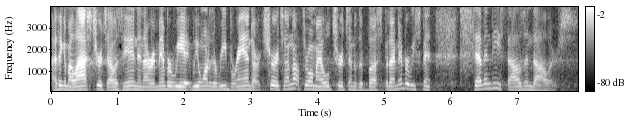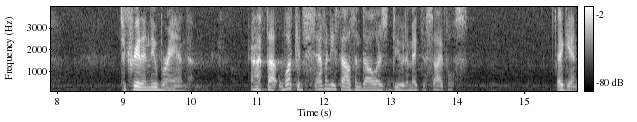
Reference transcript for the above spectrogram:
I think in my last church I was in, and I remember we, we wanted to rebrand our church. And I'm not throwing my old church under the bus, but I remember we spent $70,000 to create a new brand. And I thought, what could $70,000 do to make disciples? Again,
